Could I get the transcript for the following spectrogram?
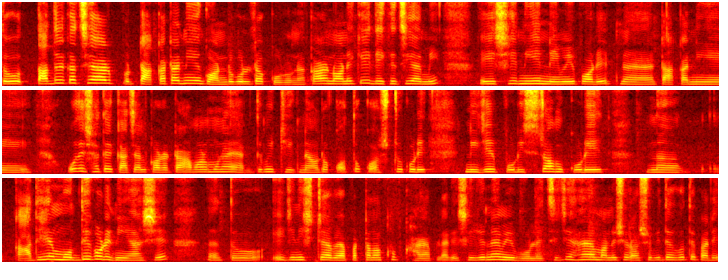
তো তাদের কাছে আর টাকাটা নিয়ে গণ্ডগোলটা করো না। কারণ অনেকেই দেখেছি আমি এসে নিয়ে নেমে পড়ে টাকা নিয়ে ওদের সাথে কাচাল করাটা আমার মনে হয় একদমই ঠিক না। ওটা কত কষ্ট করে নিজের পরিশ্রম করে কাঁধের মধ্যে করে নিয়ে আসে। তো এই জিনিসটা, ব্যাপারটা আমার খুব খারাপ লাগে। সেই জন্য আমি বলেছি যে হ্যাঁ মানুষের অসুবিধা হতে পারে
